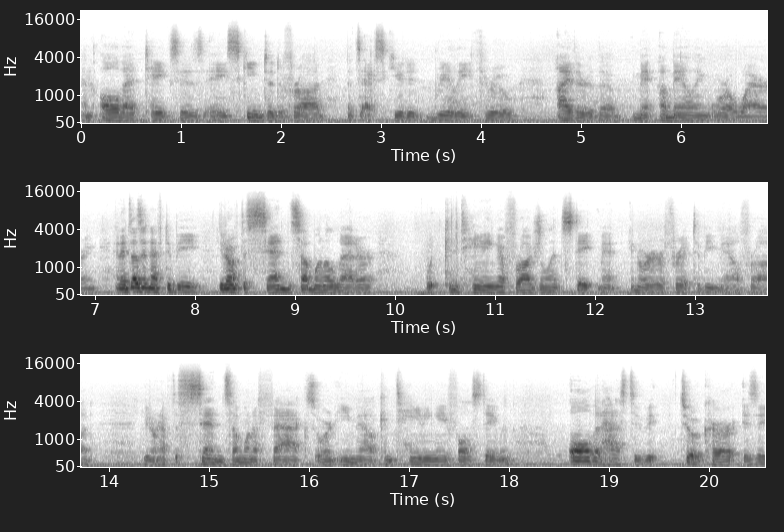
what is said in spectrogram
and all that takes is a scheme to defraud that's executed really through either the ma- a mailing or a wiring. And it doesn't have to be. You don't have to send someone a letter with, containing a fraudulent statement in order for it to be mail fraud. You don't have to send someone a fax or an email containing a false statement. All that has to be to occur is a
